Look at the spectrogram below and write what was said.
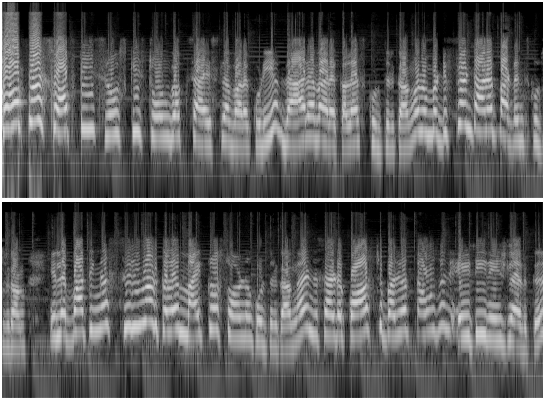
காப்பர் சாஃப்டி ரோஸ்கி ஸ்டோன் ஒர்க் சாரீஸ்ல வரக்கூடிய வேற வேற கலர்ஸ் கொடுத்துருக்காங்க. ரொம்ப டிஃப்ரெண்டான பேட்டர்ன்ஸ் கொடுத்துருக்காங்க. இதுல பாத்தீங்கன்னா சில்வர் கலர் மைக்ரோ ஸ்டோன் கொடுத்துருக்காங்க. இந்த சைடு காஸ்ட் பாத்தீங்கன்னா தௌசண்ட் எயிட்டி ரேஞ்ச்ல இருக்கு.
